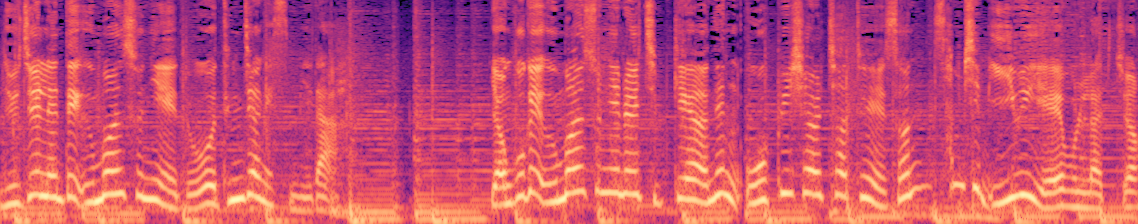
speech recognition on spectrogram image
뉴질랜드 음원 순위에도 등장했습니다. 영국의 음원 순위를 집계하는 오피셜 차트에선 32위에 올랐죠.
